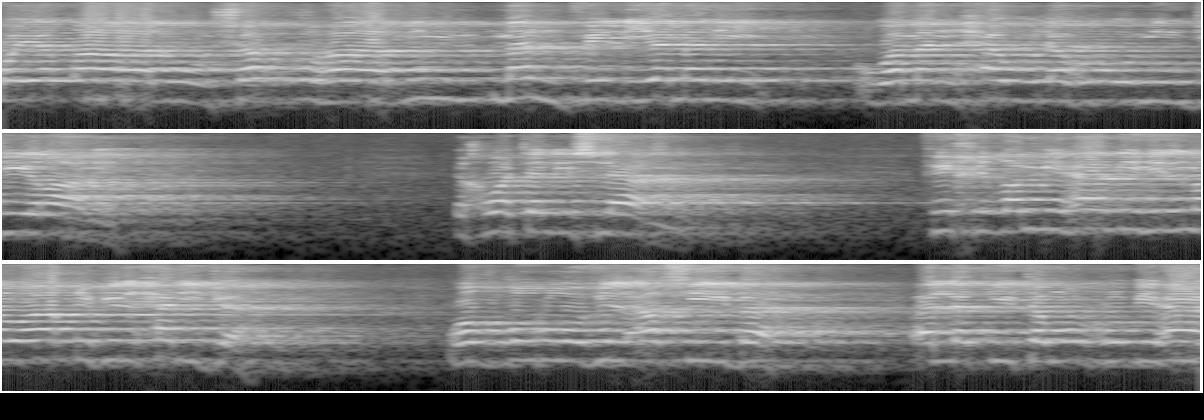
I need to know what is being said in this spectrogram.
ويطال شرها من من في اليمن ومن حوله من جيرانه. إخوة الإسلام في خضم هذه المواقف الحرجة والظروف العصيبة التي تمر بها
